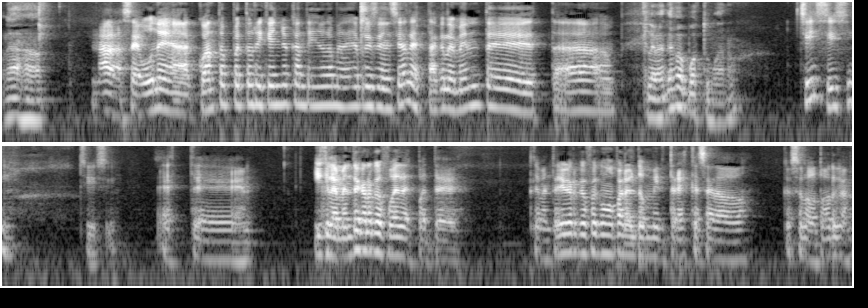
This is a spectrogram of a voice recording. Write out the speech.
Ajá. nada, se une a cuántos puertorriqueños que han tenido la medalla presidencial, está Clemente, está... Clemente fue póstuma, ¿no? Sí, sí, sí. Sí, sí. Este. Y Clemente creo que fue después de. Clemente yo creo que fue como para el 2003 que se lo, que se lo otorgan.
